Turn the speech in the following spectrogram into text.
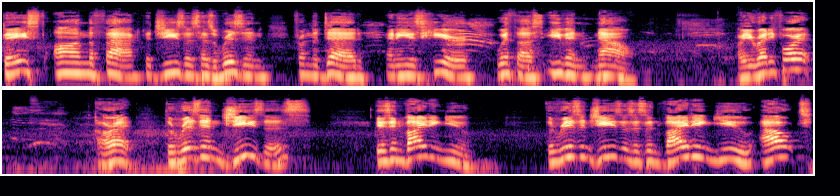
based on the fact that Jesus has risen from the dead and he is here with us even now. Are you ready for it? All right. The risen Jesus is inviting you. The risen Jesus is inviting you out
